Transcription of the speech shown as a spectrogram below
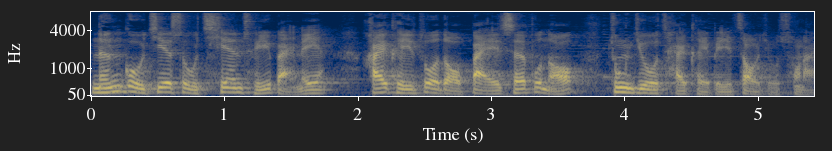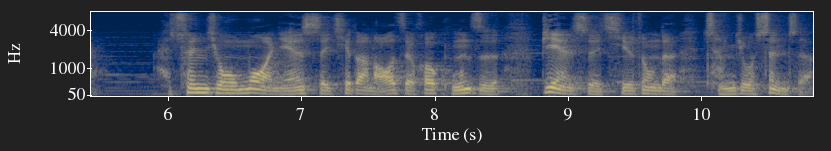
能够接受千锤百炼，还可以做到百折不挠，终究才可以被造就出来。春秋末年时期的老子和孔子，便是其中的成就圣者。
